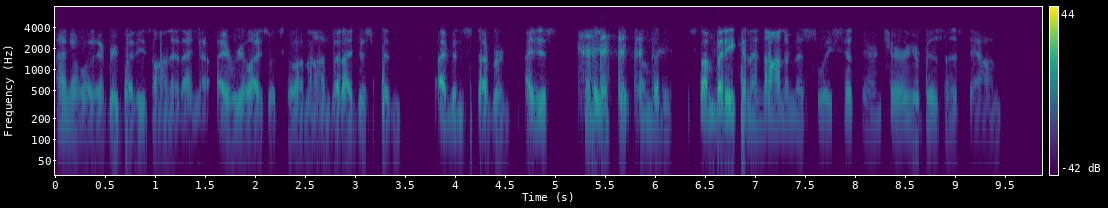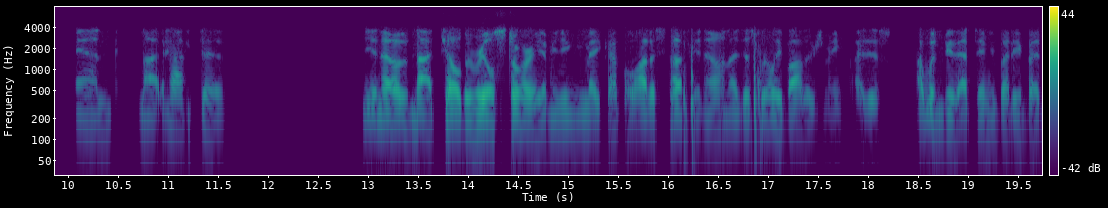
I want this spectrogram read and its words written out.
I know what everybody's on it. I know I realize what's going on, but I just been I've been stubborn. I just think that somebody somebody can anonymously sit there and tear your business down and not have to you know, not tell the real story. I mean, you can make up a lot of stuff, you know, and that just really bothers me. I just I wouldn't do that to anybody, but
